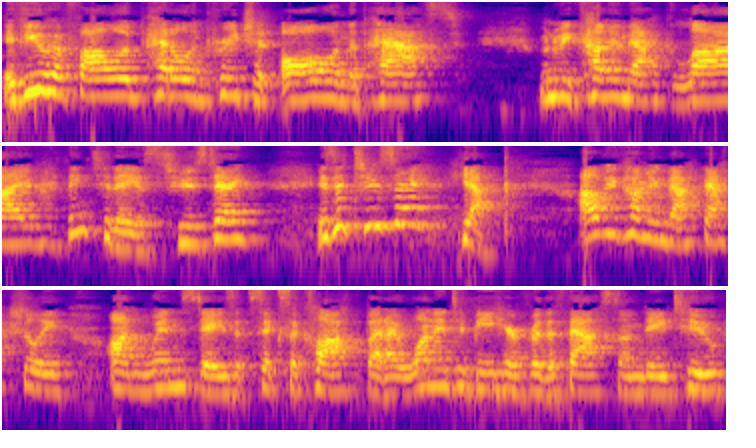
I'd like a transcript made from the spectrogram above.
If you have followed Pedal and Preach at all in the past, I'm going to be coming back live. I think today is Tuesday. Is it Tuesday? Yeah. I'll be coming back actually on Wednesdays at 6 o'clock, but I wanted to be here for the fast on day two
